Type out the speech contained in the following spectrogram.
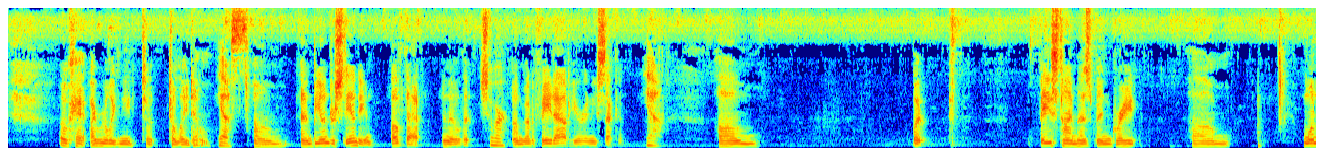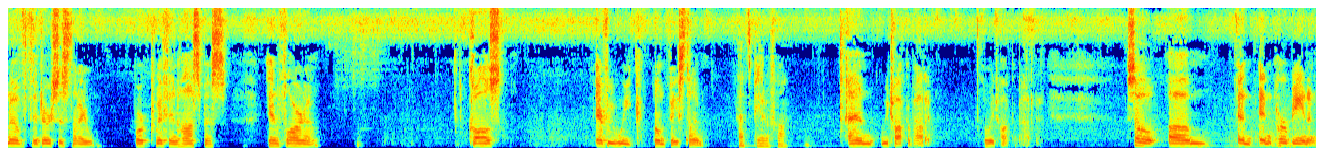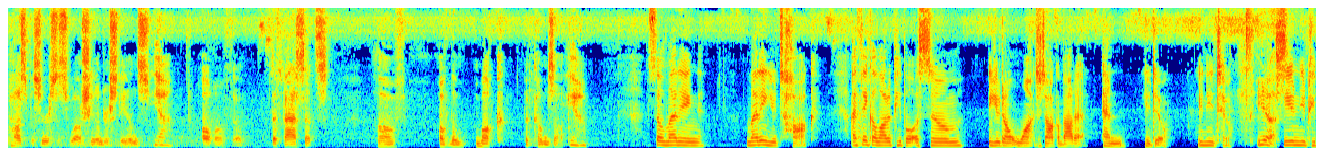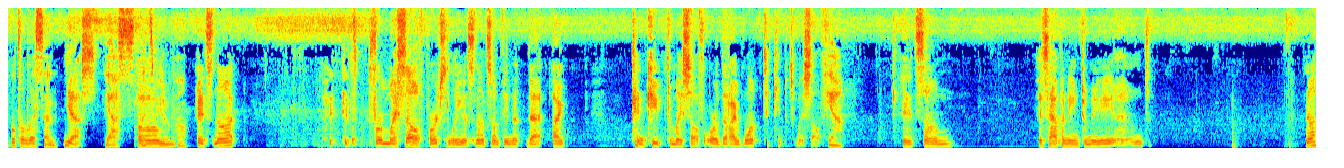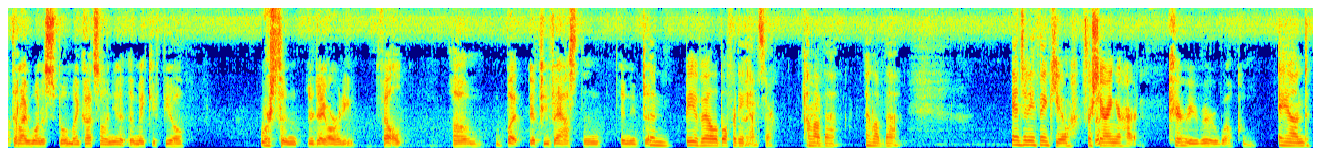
okay, I really need to to lay down Yes. um, and be understanding of that, you know, that Sure. I'm going to fade out here any second. Yeah. Um, but FaceTime has been great. Um, one of the nurses that I worked with in hospice in Florida calls every week on FaceTime That's beautiful. and we talk about it. And we talk about it. So, um, and and her being a hospice nurse as well, she understands Yeah. all of the the facets of of the muck that comes up. Yeah. So letting letting you talk. I think a lot of people assume you don't want to talk about it and you do. You need to. Yes, You need people to listen. yes. Yes. That's Um, beautiful. It's not. It's for myself personally. It's not something that, that I can keep to myself or that I want to keep to myself. Yeah. it's um it's happening to me and not that I want to spill my guts on you and make you feel worse than your day already felt. Um, but if you've asked, then you need to. Then be available for the answer. I love that. I love that. Aunt Ginny, thank you for sharing your heart. Carrie, you're very welcome. And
